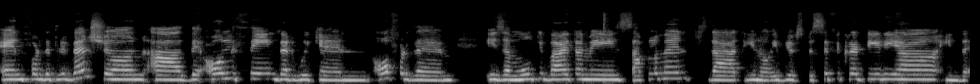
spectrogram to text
And for the prevention, uh, the only thing that we can offer them is a multivitamin supplement that, you know, if you have specific criteria in the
